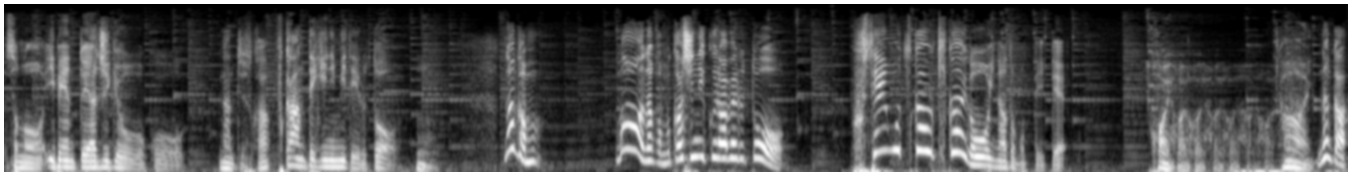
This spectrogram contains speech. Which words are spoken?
そのイベントや授業をこう、なんていうんですか、俯瞰的に見ていると、うんなんか、まあなんか昔に比べると、付箋を使う機会が多いなと思っていて。はいはいはいはいはいはい。はい。なんか、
